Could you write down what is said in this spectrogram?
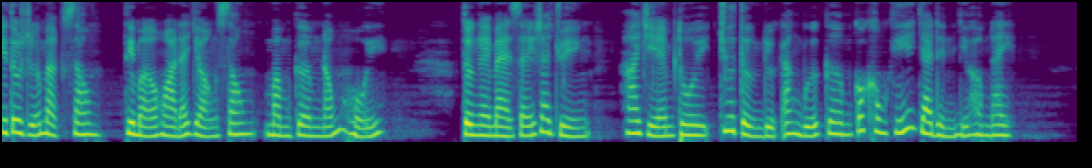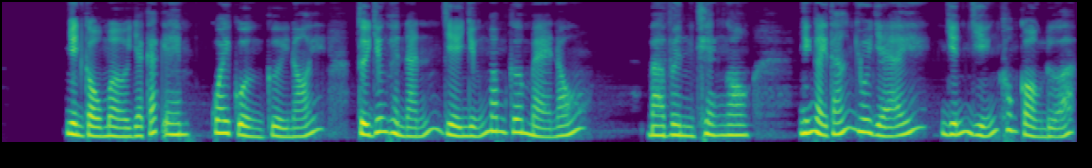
Khi tôi rửa mặt xong Thì mợ Hòa đã dọn xong mầm cơm nóng hổi. Từ ngày mẹ xảy ra chuyện Hai chị em tôi chưa từng được ăn bữa cơm Có không khí gia đình như hôm nay. Nhìn cậu mờ và các em, Quay quần cười nói, Tự dưng hình ảnh về những mâm cơm mẹ nấu. Bà Vinh khen ngon, Những ngày tháng vui vẻ ấy Vĩnh viễn không còn nữa.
